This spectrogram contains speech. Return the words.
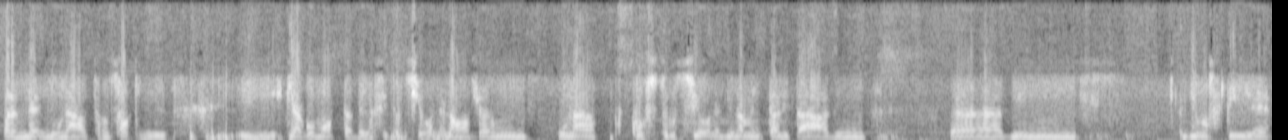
prendendo un altro, non so chi, il Tiago Motta della situazione, no? cioè un- una costruzione di una mentalità, di, un- eh, di un- di uno stile,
